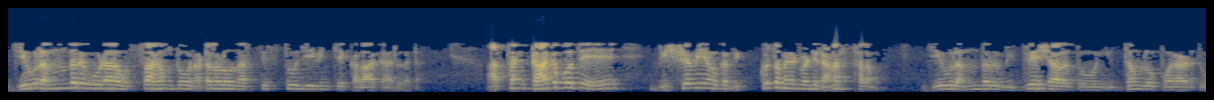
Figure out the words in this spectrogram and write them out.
జీవులందరూ కూడా ఉత్సాహంతో నటనలో నర్తిస్తూ జీవించే కళాకారులట. అర్థం కాకపోతే విశ్వమే ఒక వికృతమైనటువంటి రణస్థలం. జీవులందరూ విద్వేషాలతో యుద్ధంలో పోరాడుతూ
